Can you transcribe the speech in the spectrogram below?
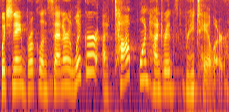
which named Brooklyn Center Liquor a top 100 retailer.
